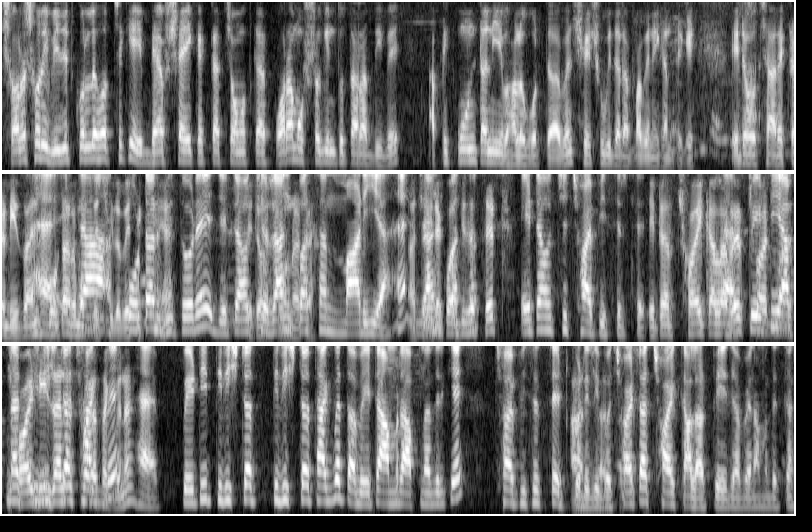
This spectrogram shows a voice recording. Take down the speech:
সরাসরি ভিজিট করলে হচ্ছে কি ব্যবসায়িক একটা চমৎকার পরামর্শ কিন্তু তারা দিবে। আপনি কোনটা নিয়ে ভালো করতে পারবেন সেই সুবিধাটা পাবেন এখান থেকে। এটা হচ্ছে আরেকটা ডিজাইন হ্যাঁ, কোটার মধ্যে ছিল কোটার হ্যাঁ? ভিতরে যেটা হচ্ছে হচ্ছে রাং পাসান মারিয়া হ্যাঁ? আচ্ছা, এটা কয় পাসান- set? এটা হচ্ছে ছয় পিসের সেট এটার ছয় হ্যাঁ, কালারের ছয় পেটি মানে আপনার ছয় তিরিশটা ডিজাইনের ছয়টা থাকবে থাকবে না? হ্যাঁ পেটি তিরিশটা তিরিশটা থাকবে তবে এটা আমরা আপনাদেরকে ছয় পিসের সেট করে আচ্ছা, দিব। আচ্ছা, ছয়টা ছয় কালার পেয়ে যাবেন আমাদের কাছ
